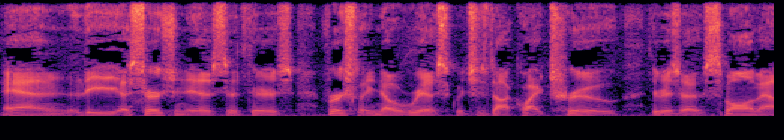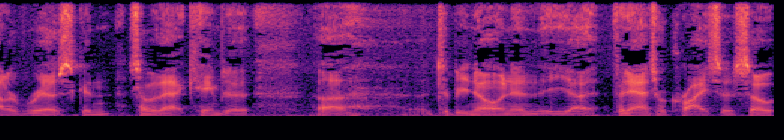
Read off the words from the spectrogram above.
And the assertion is that there's virtually no risk, which is not quite true. There is a small amount of risk, and some of that came to uh, to be known in the uh, financial crisis. So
